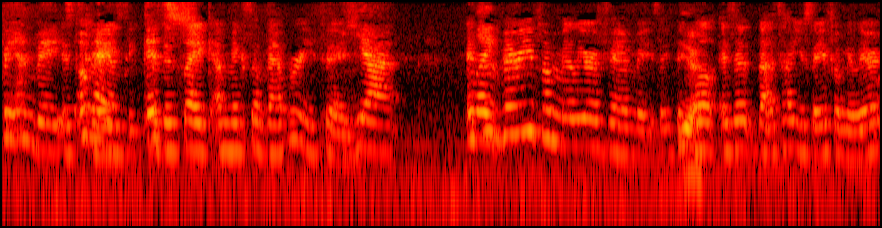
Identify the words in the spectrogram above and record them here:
fan base. It's okay, crazy because it's, it's, like a mix of everything. yeah. It's like- a very familiar fan base, I think. Yeah. Well, is it? That's how you say familiar?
